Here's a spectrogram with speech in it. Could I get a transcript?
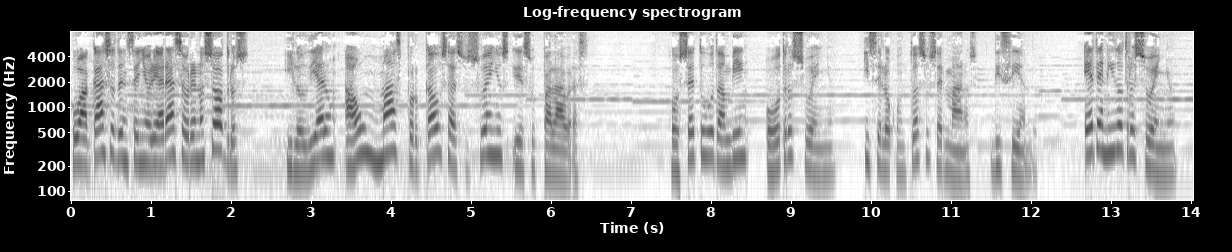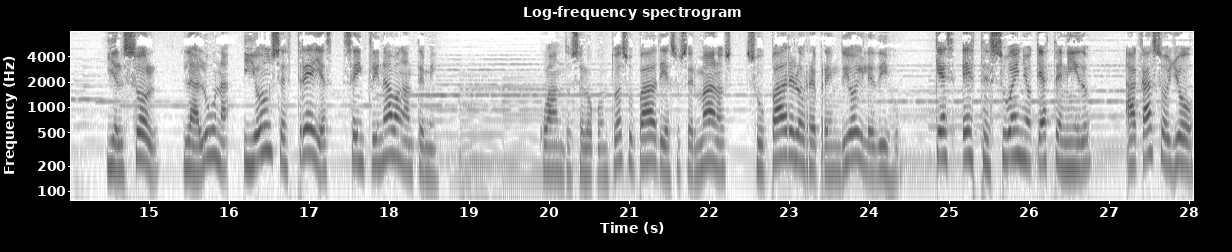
¿O acaso te enseñorearás sobre nosotros? Y lo odiaron aún más por causa de sus sueños y de sus palabras. José tuvo también otro sueño y se lo contó a sus hermanos, diciendo, He tenido otro sueño, y el sol, la luna y once estrellas se inclinaban ante mí. Cuando se lo contó a su padre y a sus hermanos, su padre lo reprendió y le dijo, ¿Qué es este sueño que has tenido? ¿Acaso yo,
